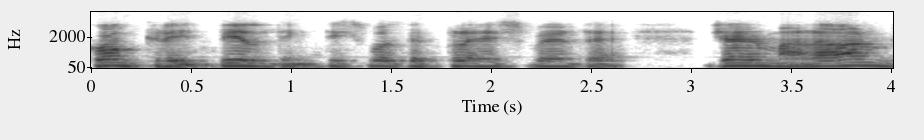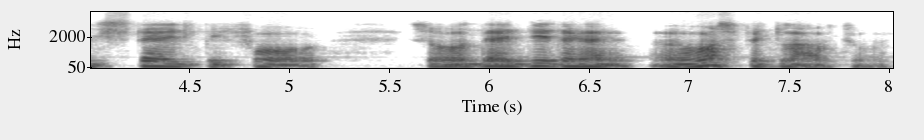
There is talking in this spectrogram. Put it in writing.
concrete building. This was the place where the German army stayed before. So they did a, a hospital out of it.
